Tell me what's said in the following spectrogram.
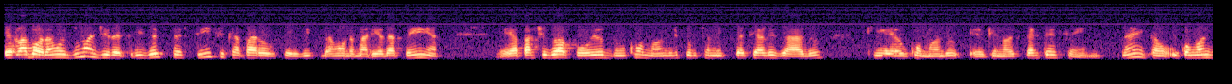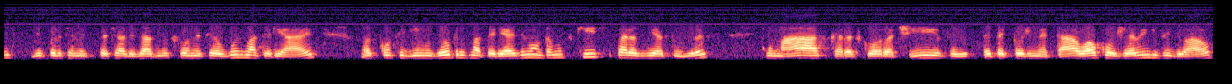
elaboramos uma diretriz específica para o serviço da Ronda Maria da Penha, é, a partir do apoio do Comando de Policiamento Especializado, que é o comando é, que nós pertencemos. Né? Então, o Comando de Policiamento Especializado nos forneceu alguns materiais, nós conseguimos outros materiais e montamos kits para as viaturas, com máscaras, cloroativo, detector de metal, álcool gel individual,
